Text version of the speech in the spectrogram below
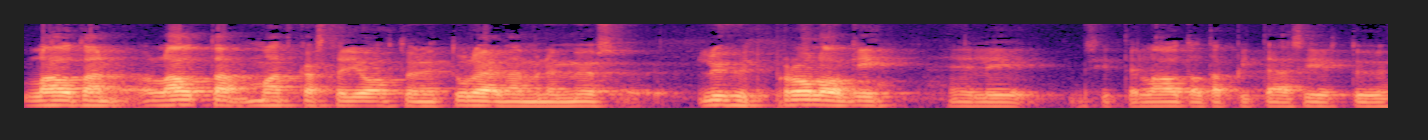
lautan, lauttamatkasta johtuen, että tulee tämmöinen myös lyhyt prologi, eli sitten lautalta pitää siirtyä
